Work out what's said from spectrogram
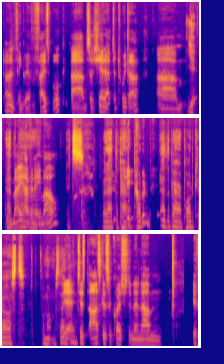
Don't think we have a Facebook. Um, so shout out to Twitter. Um, Yeah, we may have an email. It's but at the Parra pod, at the Parra Podcast, if I'm not mistaken. Yeah, just ask us a question. And um, if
